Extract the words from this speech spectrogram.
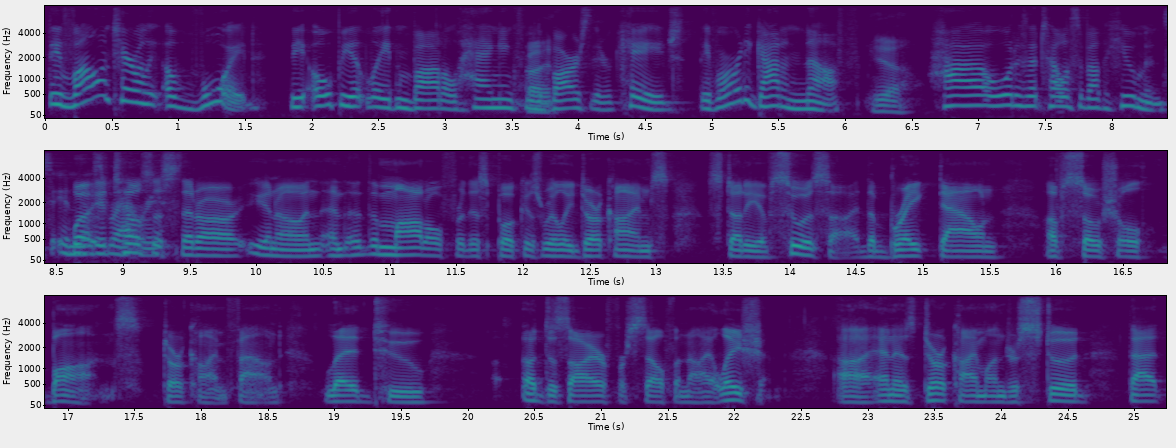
they voluntarily avoid the opiate laden bottle hanging from the bars of their cage. They've already got enough. Yeah. How, what does that tell us about the humans in Well, this Well, it tells race? us that our, you know, and, and the, the model for this book is really Durkheim's study of suicide. The breakdown of social bonds, Durkheim found, led to a desire for self annihilation. Uh, and as Durkheim understood, that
